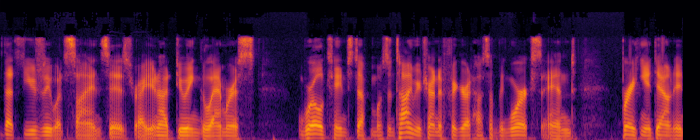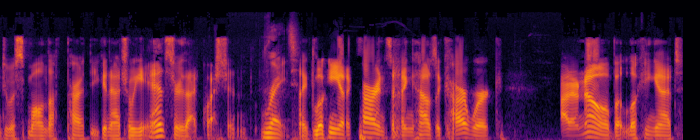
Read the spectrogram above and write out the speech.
that's usually what science is, right? You're not doing glamorous world change stuff most of the time. You're trying to figure out how something works and breaking it down into a small enough part that you can actually answer that question. Right. Like looking at a car and saying, "How's a car work?" I don't know, but looking at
